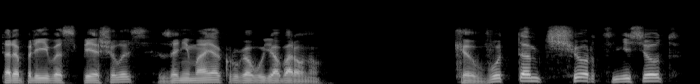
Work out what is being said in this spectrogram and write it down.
торопливо спешилась, занимая круговую оборону. — Кого там черт несет?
